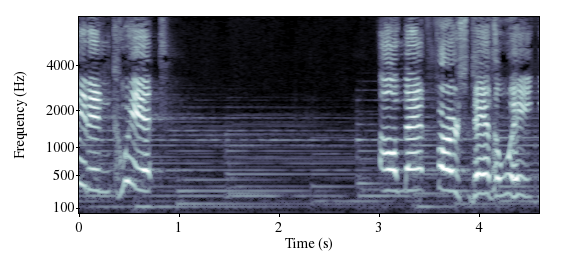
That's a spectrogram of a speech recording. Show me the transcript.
he didn't quit. On that first day of the week,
